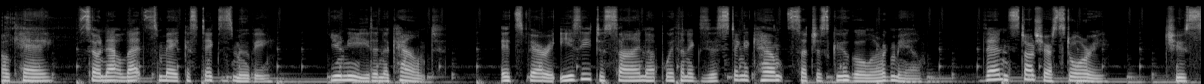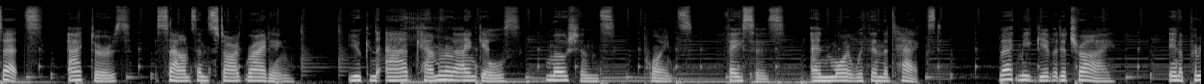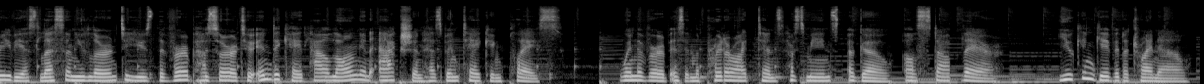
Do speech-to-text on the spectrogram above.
Okay, so now let's make a Stikz movie. You need an account. It's very easy to sign up with an existing account such as Google or Gmail. Then start your story. Choose sets, actors, sounds and start writing. You can add camera angles, motions, points, faces, and more within the text. Let me give it a try. In a previous lesson you learned to use the verb hacer to indicate how long an action has been taking place. When the verb is in the preterite tense hace means ago, I'll stop there. You can give it a try now.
